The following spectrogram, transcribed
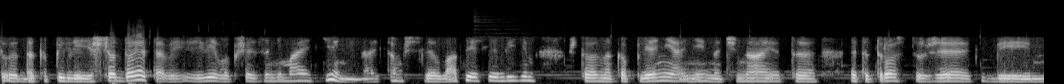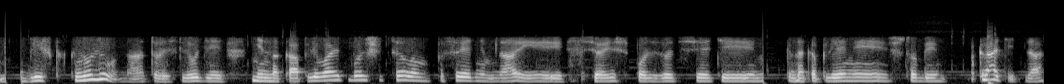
докопили еще до этого, или вообще занимает деньги, да, и в том числе в Латвии, если видим, что накопления, они начинают, э, этот рост уже как бы близко к нулю, да, то есть люди не накапливают больше в целом по среднем, да, и все используют все эти накопления, чтобы тратить, да.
